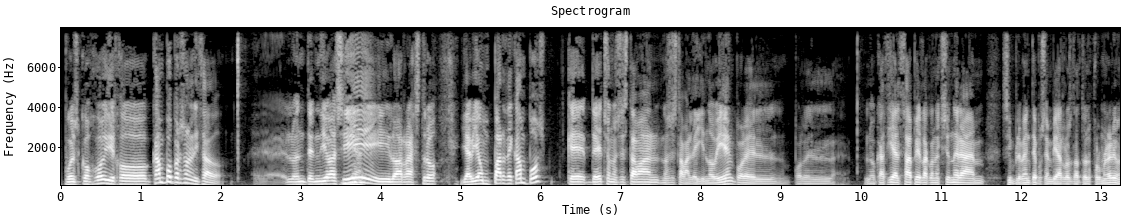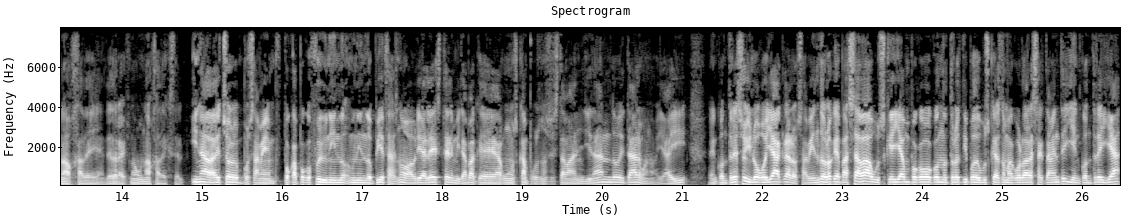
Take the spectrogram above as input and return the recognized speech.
pues cogió y dijo, campo personalizado. Eh, Lo entendió así y lo arrastró. Y había un par de campos que, de hecho, no se estaban, no se estaban leyendo bien por el, por el, lo que hacía el Zapier, la conexión era em, simplemente pues enviar los datos del formulario a una hoja de, Drive, ¿no? Una hoja de Excel. Y nada, de hecho, pues también poco a poco fui uniendo, uniendo piezas, ¿no? Abría el Excel, miraba que algunos campos no se estaban llenando y tal, bueno, y ahí encontré eso y luego ya, claro, sabiendo lo que pasaba, busqué ya un poco con otro tipo de búsquedas, no me acuerdo exactamente, y encontré ya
